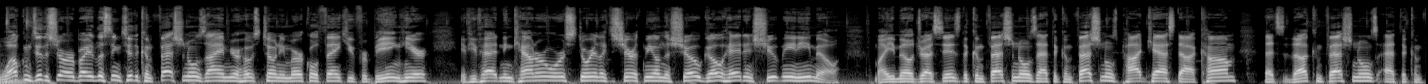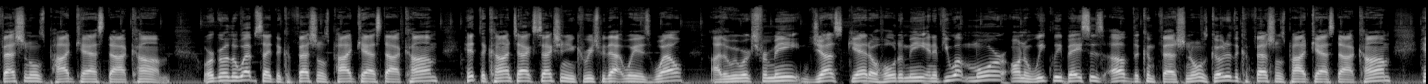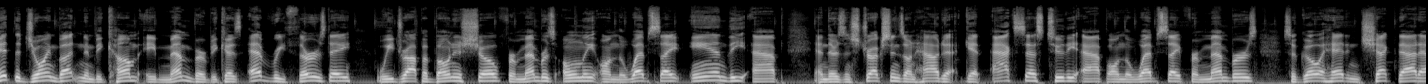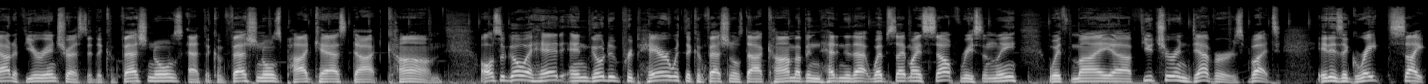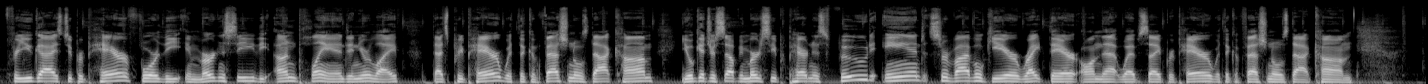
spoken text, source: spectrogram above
Welcome to the show, everybody listening to the confessionals. I am your host, Tony Merkel. Thank you for being here. If you've had an encounter or a story you'd like to share with me on the show, go ahead and shoot me an email. My email address is theconfessionals at theconfessionalspodcast.com. That's theconfessionals at theconfessionalspodcast.com. Or go to the website, theconfessionalspodcast.com. Hit the contact section. You can reach me that way as well. Either way works for me. Just get a hold of me. And if you want more on a weekly basis of the confessionals, go to theconfessionalspodcast.com, hit the join button, and become a member because every Thursday we drop a bonus show for members only on the website and the app. And there's instructions on how to get access to the app on the website for members. So go ahead and check that out if you're interested. The confessionals at theconfessionalspodcast.com. Also, go ahead and go to preparewiththeconfessionals.com. I've been heading to that website myself recently with my uh, future endeavors, but it is a great site for you guys to prepare for the emergency, the unplanned in your life. That's preparewiththeconfessionals.com. You'll get yourself emergency preparedness food and survival gear right there on that website, preparewiththeconfessionals.com.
